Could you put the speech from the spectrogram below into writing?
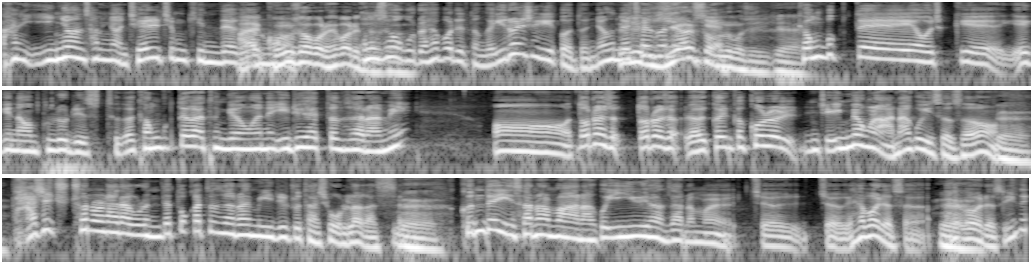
한 2년, 3년 제일 좀 긴 데가 아예 뭐 공석으로 해버린다. 공석으로 해버리던가 이런 식이거든요. 근데 최근에 이해할 수 없는 거죠, 이게. 경북대에 어저께 얘기 나온 블루리스트가 경북대 같은 경우에는 1위 했던 사람이 어 떨어져 떨어져 그러니까 그걸 이제 임명을 안 하고 있어서 네. 다시 추천을 하라고 그러는데 똑같은 사람이 1위로 다시 올라갔어요. 네. 근데 이 사람을 안 하고 2위 한 사람을 저, 저 해버렸어요. 네. 해버렸어요. 그러니까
